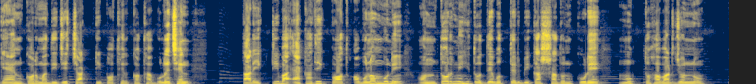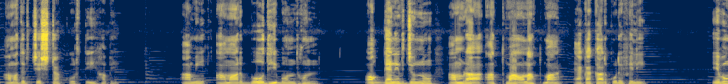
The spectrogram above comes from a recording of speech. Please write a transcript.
জ্ঞান কর্মাদি যে চারটি পথের কথা বলেছেন, তার একটি বা একাধিক পথ অবলম্বনে অন্তর্নিহিত দেবত্বের বিকাশ সাধন করে মুক্ত হবার জন্য আমাদের চেষ্টা করতেই হবে। আমি আমার বোধই বন্ধন, অজ্ঞানের জন্য আমরা আত্মা অনাত্মা একাকার করে ফেলি এবং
